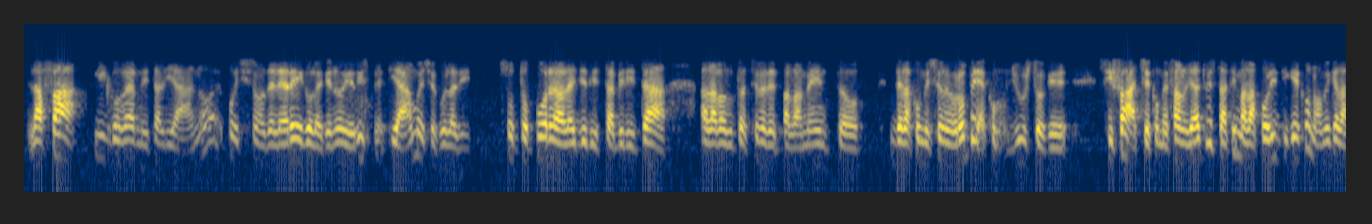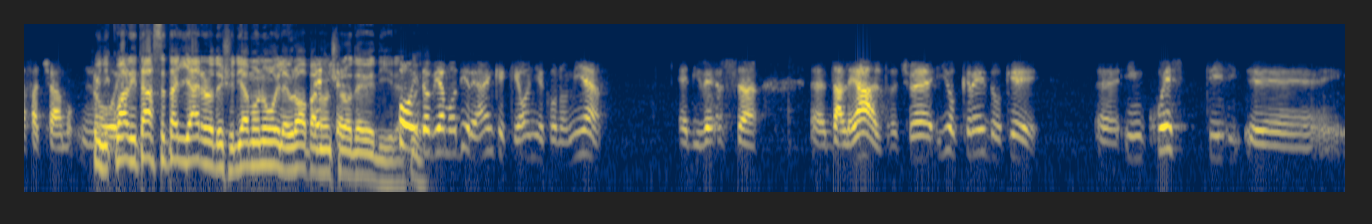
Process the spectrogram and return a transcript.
la fa il governo italiano e poi ci sono delle regole che noi rispettiamo, e cioè quella di sottoporre la legge di stabilità alla valutazione del Parlamento della Commissione europea, come è giusto che si faccia, come fanno gli altri Stati, ma la politica economica la facciamo noi. Quindi quali tasse tagliare lo decidiamo noi, l'Europa e non certo. ce lo deve dire. Poi questo. dobbiamo dire anche che ogni economia è diversa eh, dalle altre, cioè io credo che eh, in, questi, eh,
